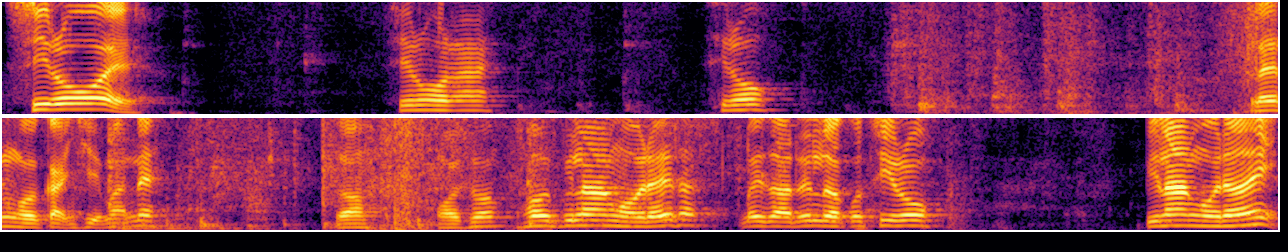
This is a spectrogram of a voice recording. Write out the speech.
Siro ơi. Siro đây. Siro. Lên ngồi cạnh chị Mẫn đi. Rồi, ngồi xuống. Thôi Pila ngồi đấy thôi. Bây giờ đến lượt con Siro. Pila ngồi đấy.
